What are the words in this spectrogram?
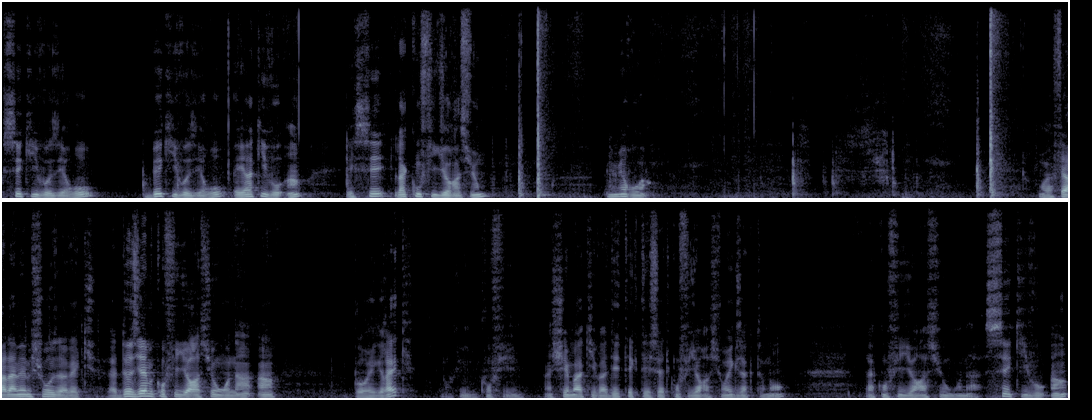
C qui vaut 0, B qui vaut 0 et A qui vaut 1. Et c'est la configuration numéro 1. On va faire la même chose avec la deuxième configuration où on a un 1 pour Y, un schéma qui va détecter cette configuration exactement. La configuration où on a C qui vaut 1,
